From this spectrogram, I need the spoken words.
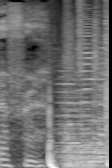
different.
